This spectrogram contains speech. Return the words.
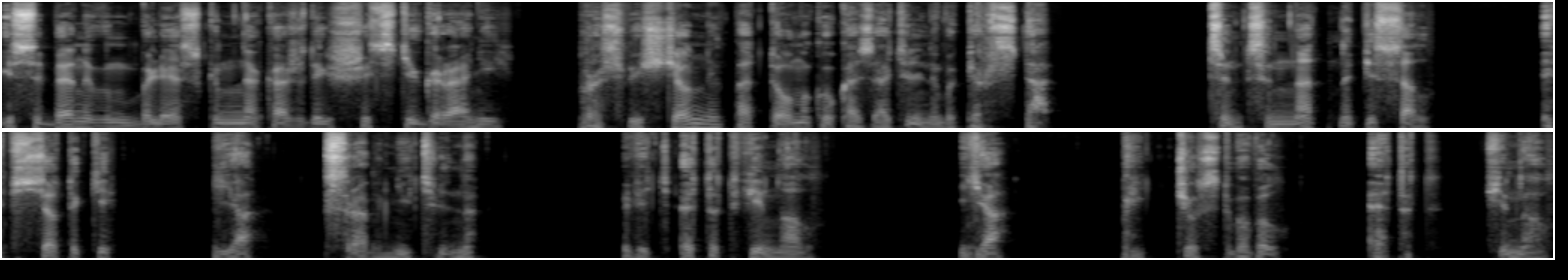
И с эбеновым блеском на каждой из шести граней просвещенный потомок указательного перста. Цинциннат написал «И все-таки я сравнительно, ведь этот финал я чувствовал этот финал.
